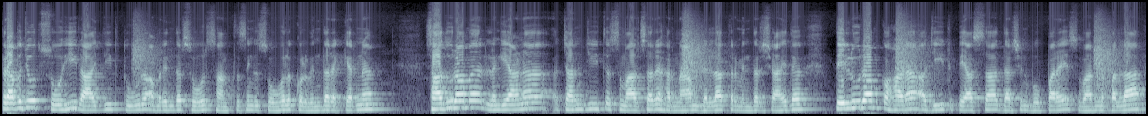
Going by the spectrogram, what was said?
ਪ੍ਰਭਜੋਤ ਸੋਹੀ, ਰਾਜਦੀਪ ਤੂਰ, ਅਮਰਿੰਦਰ ਸੋਹਲ, ਸੰਤ ਸਿੰਘ ਸੋਹਲ, ਕੁਲਵਿੰਦਰ ਕਿਰਨ ਸਾਧੂ ਰਾਮ ਲੰਗਿਆਣਾ, ਚਰਨਜੀਤ ਸਮਾਲਸਰ, ਹਰਨਾਮ ਡੱਲਾ, ਧਰਮਿੰਦਰ ਸ਼ਾਹਿਦ ਤੇਲੂ ਰਾਮ ਕੋਹਾੜਾ, ਅਜੀਤ ਪਿਆਸਾ, ਦਰਸ਼ਨ ਬੋਪਰੇ ਸਵਰਨ ਪੱਲਾ,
